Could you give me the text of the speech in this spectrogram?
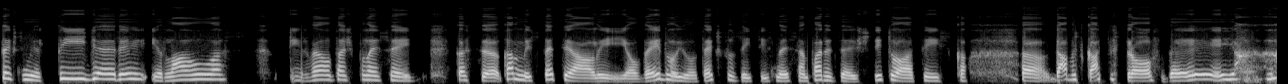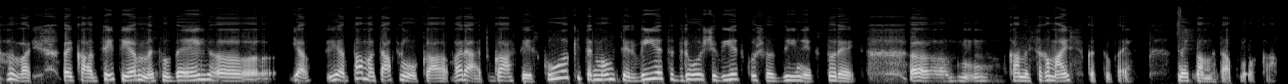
teiksim, ir tīģeri, ir lauvas, ir vēl daži plēsēji, kas, eh, kam ir speciāli jau veidojot ekspozīcijas, mēs esam paredzējuši situācijas, ka uh, dabas katastrofa, vēja vai, vai kādu citu iemeslu dēļ, uh, ja, ja pamata aplokā varētu gāzties koki, tad mums ir vieta, droši vieta, kur šos dzīvniekus turēt, uh, kā mēs sakām, aizskatuvē, ne pamata aplokā.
